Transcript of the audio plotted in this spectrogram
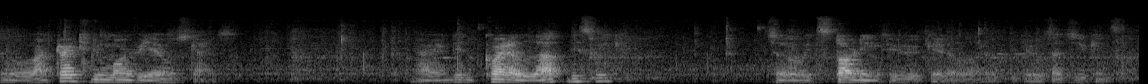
So I tried to do more videos guys. I did quite a lot this week. So it's starting to get a lot of videos as you can see.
